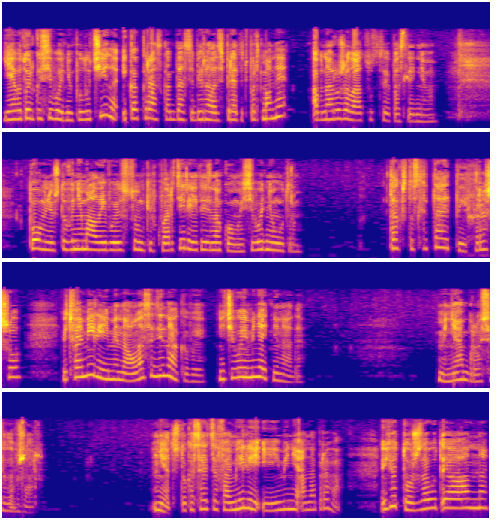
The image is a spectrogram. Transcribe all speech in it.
Я его только сегодня получила, и как раз, когда собиралась спрятать портмоне, обнаружила отсутствие последнего. Помню, что вынимала его из сумки в квартире этой знакомой сегодня утром. Так что слетай ты, хорошо? Ведь фамилии и имена у нас одинаковые, ничего и менять не надо. Меня бросило в жар. Нет, что касается фамилии и имени, она права. Ее тоже зовут Иоанна,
